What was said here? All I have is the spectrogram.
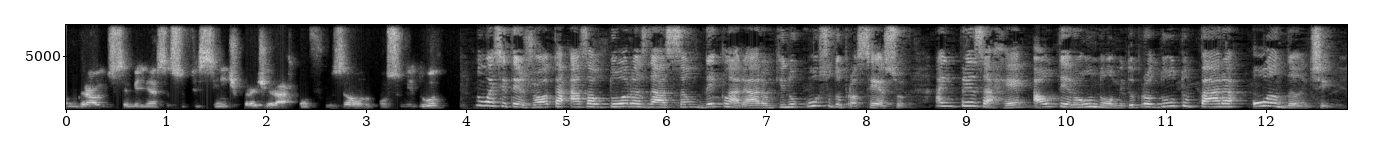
um grau de semelhança suficiente para gerar confusão no consumidor. No STJ, as autoras da ação declararam que no curso do processo, a empresa Ré alterou o nome do produto para O Andante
